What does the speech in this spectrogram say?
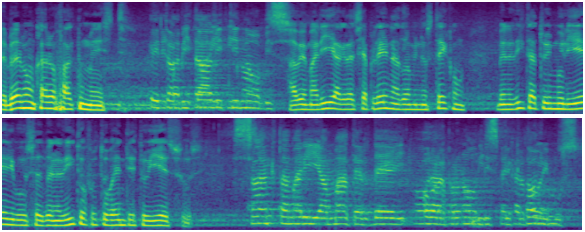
E verbum caro factum est. Et habitavit in nobis. Ave Maria, gratia plena, Dominus tecum, benedicta tui mulieribus et benedictus fructus ventris tui, Iesus. Sancta Maria, Mater Dei, ora pro nobis peccatoribus,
